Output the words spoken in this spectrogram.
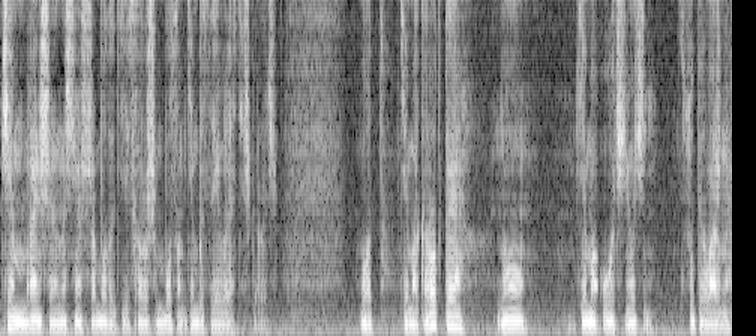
Чем раньше начнешь работать с хорошим боссом, тем быстрее вырастешь, короче. Вот, тема короткая, но Тема очень-очень супер важная.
